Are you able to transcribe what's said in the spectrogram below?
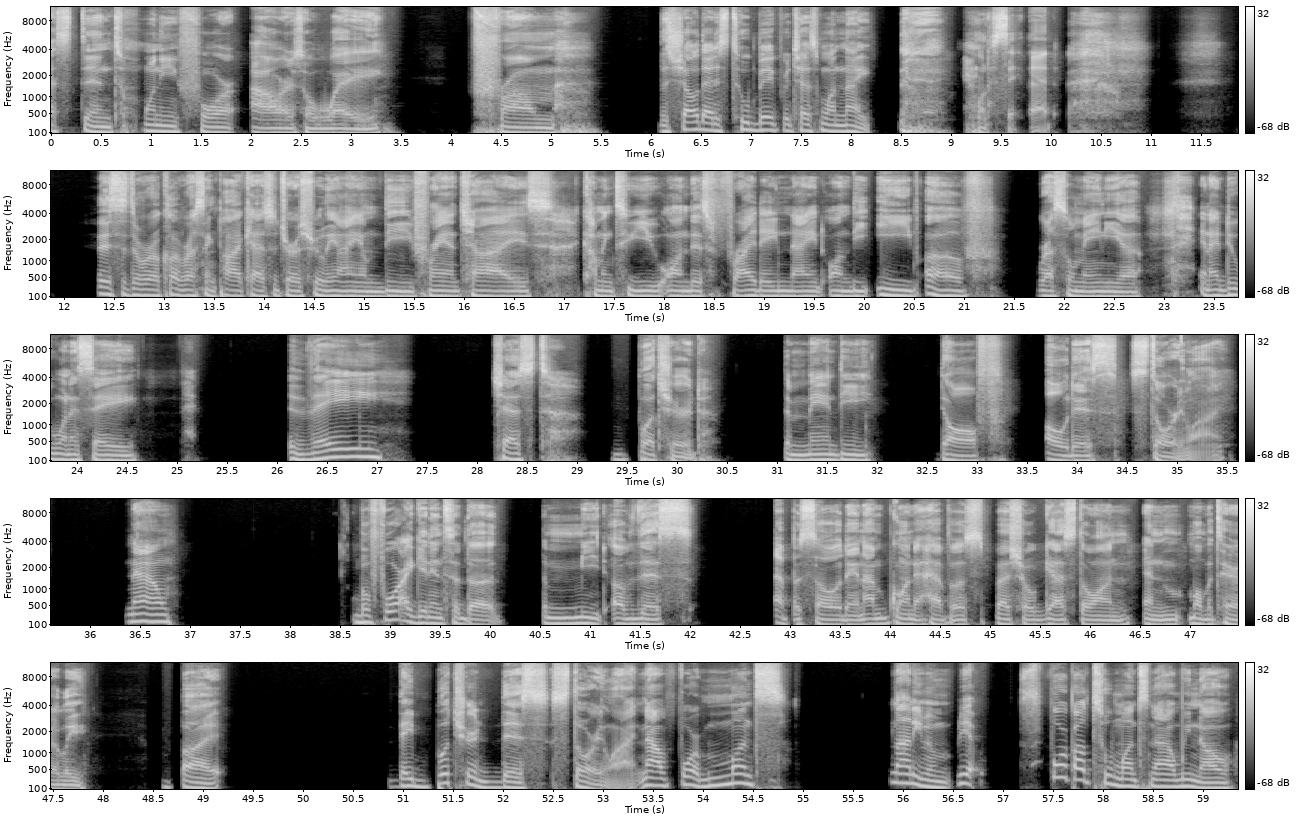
less than 24 hours away from the show that is too big for just one night. I want to say that. This is the Real Club Wrestling Podcast with yours truly. I am the franchise coming to you on this Friday night on the eve of WrestleMania. And I do want to say they just butchered the Mandy Dolph Otis storyline. Now, before I get into the the meat of this episode, and I'm going to have a special guest on and momentarily, but they butchered this storyline. Now, for months, not even yeah, for about two months now, we know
